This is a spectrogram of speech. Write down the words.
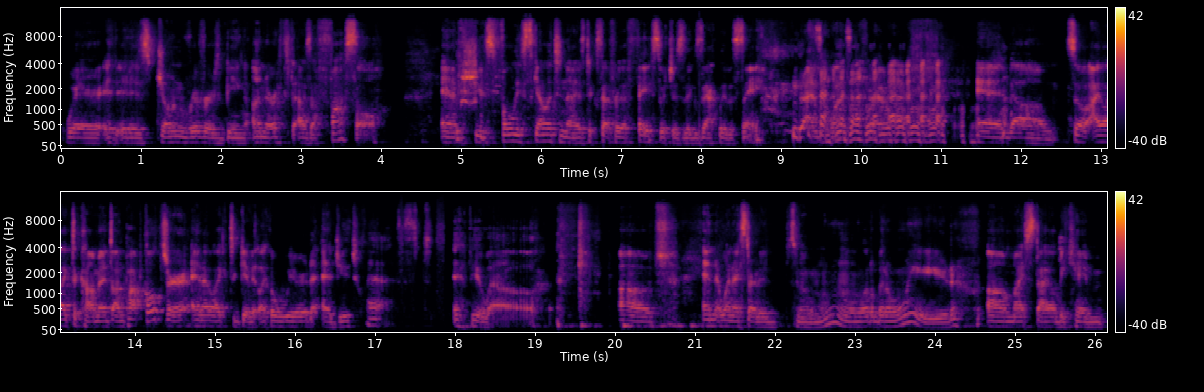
where it, it is Joan Rivers being unearthed as a fossil, and she's fully skeletonized except for the face, which is exactly the same as it was. and um, so I like to comment on pop culture, and I like to give it like a weird, edgy twist, if you will. Um, and when I started smoking mm, a little bit of weed, um, my style became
